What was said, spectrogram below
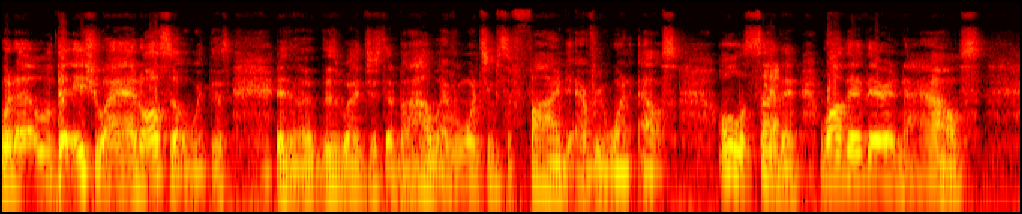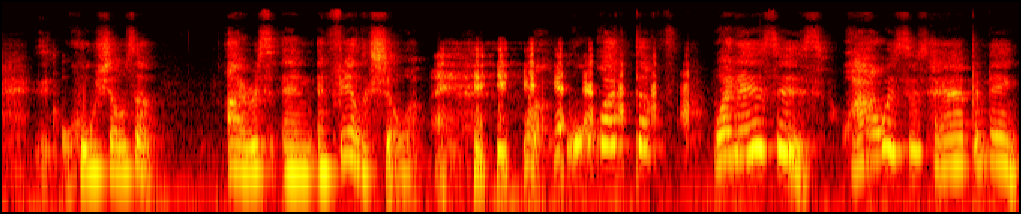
What uh, the issue I had also with this, and uh, this is what I just said about how everyone seems to find everyone else. All of a sudden, while they're there in the house, who shows up? Iris and, and Felix show up. what the? f- What is this? How is this happening?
